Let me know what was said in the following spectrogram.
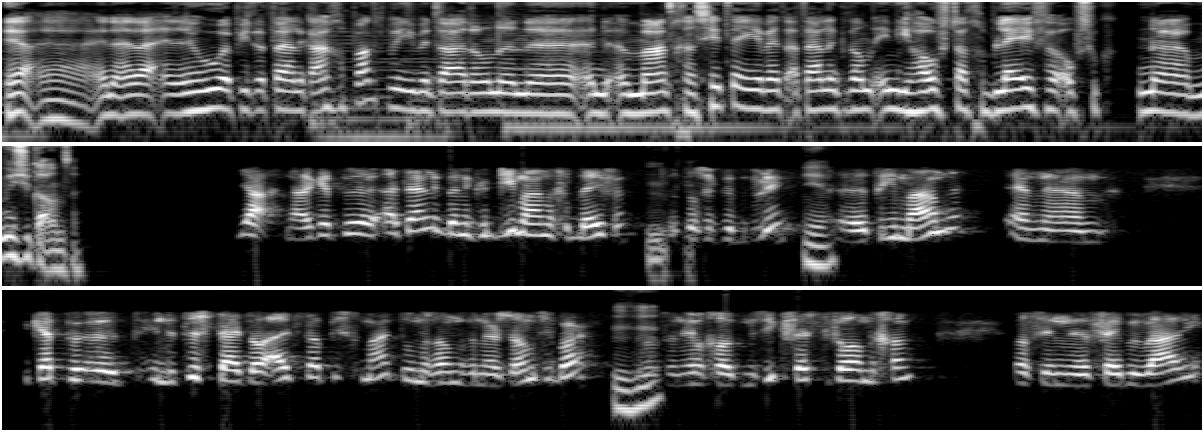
Ja, ja. En, en, en hoe heb je het uiteindelijk aangepakt? Je bent daar dan een, eh, een, een maand gaan zitten en je bent uiteindelijk dan in die hoofdstad gebleven op zoek naar muzikanten. Ja, nou, ik heb, eh, uiteindelijk ben ik er drie maanden gebleven. Dat was ook de bedoeling. Ja. Eh, drie maanden. En ehm, ik heb eh, in de tussentijd wel uitstapjes gemaakt, onder andere naar Zanzibar. Mhm. Er was een heel groot muziekfestival aan de gang. was in eh, februari.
